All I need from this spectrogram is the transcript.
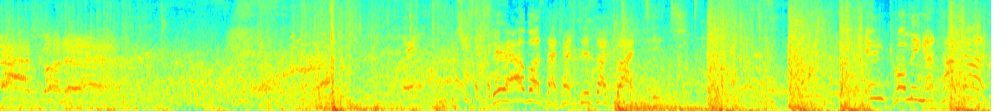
Ah, it! They have us at a disadvantage. Incoming attackers!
